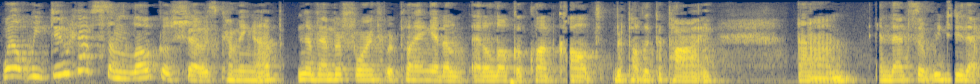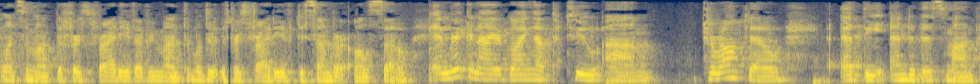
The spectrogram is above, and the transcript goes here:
Well, we do have some local shows coming up. November 4th, we're playing at a, at a local club called Republic of Pie. Um, and that's a, we do that once a month, the first Friday of every month, and we'll do it the first Friday of December also. And Rick and I are going up to um, Toronto at the end of this month,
